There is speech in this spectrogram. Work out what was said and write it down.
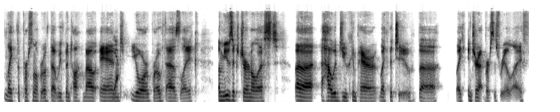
like the personal growth that we've been talking about and yeah. your growth as like a music journalist uh how would you compare like the two the like internet versus real life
